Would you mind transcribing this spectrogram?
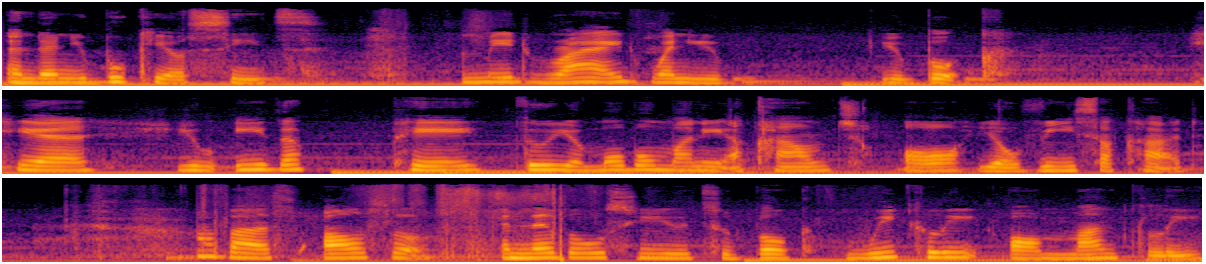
and then you book your seats. Mid right when you you book. Here, you either pay through your mobile money account or your Visa card. Starbus also enables you to book weekly or monthly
